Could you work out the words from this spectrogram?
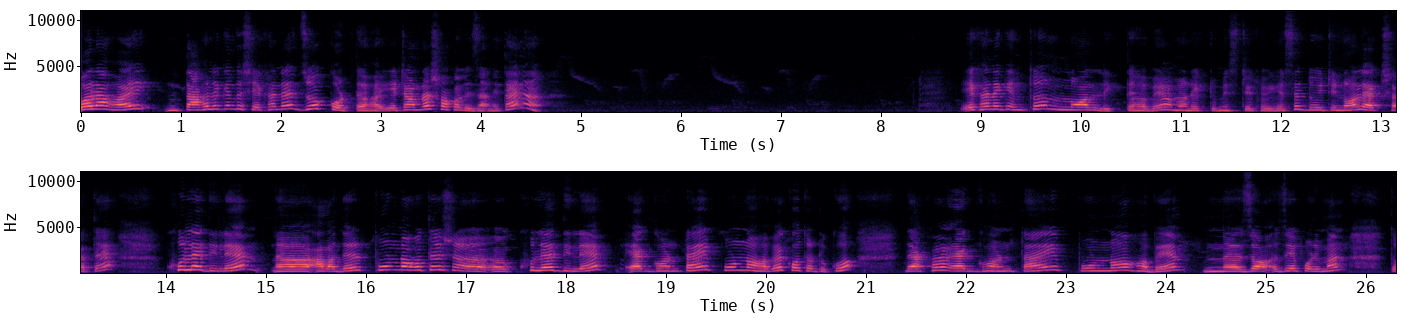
বলা হয়, তাহলে কিন্তু সেখানে যোগ করতে হয়। এটা আমরা সকলে জানি, তাই না? এখানে কিন্তু নল লিখতে হবে, আমার একটু মিস্টেক হয়ে গেছে। দুইটি নল একসাথে খুলে দিলে আমাদের পূর্ণ হতে খুলে দিলে এক ঘন্টায় পূর্ণ হবে কতটুকু? দেখো, এক ঘন্টায় পূর্ণ হবে যে পরিমাণ, তো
